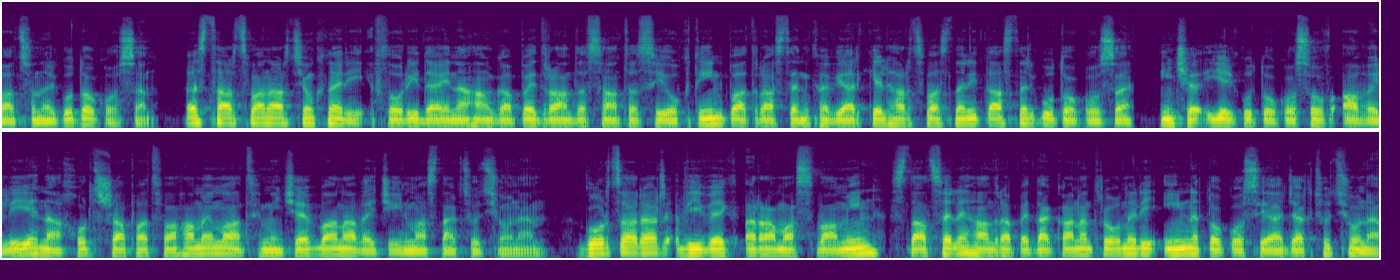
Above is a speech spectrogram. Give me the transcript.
62%-ը։ Ըստ հարցման արդյունքների, Ֆլորիդայի նահանգապետ Ռան Դեսանտեսի օգտին պատրաստ են քվեարկել հարցվածների 12%-ը, ինչը 2%-ով ավելի է նախորդ շաբաթվա համեմատ, մինչև բանավեճին մասնակցությունը։ Գործարար Վիվեկ Ռամասվամին ստացել է հանրապետական ընտրողների 9%-ի աջակցությունը,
